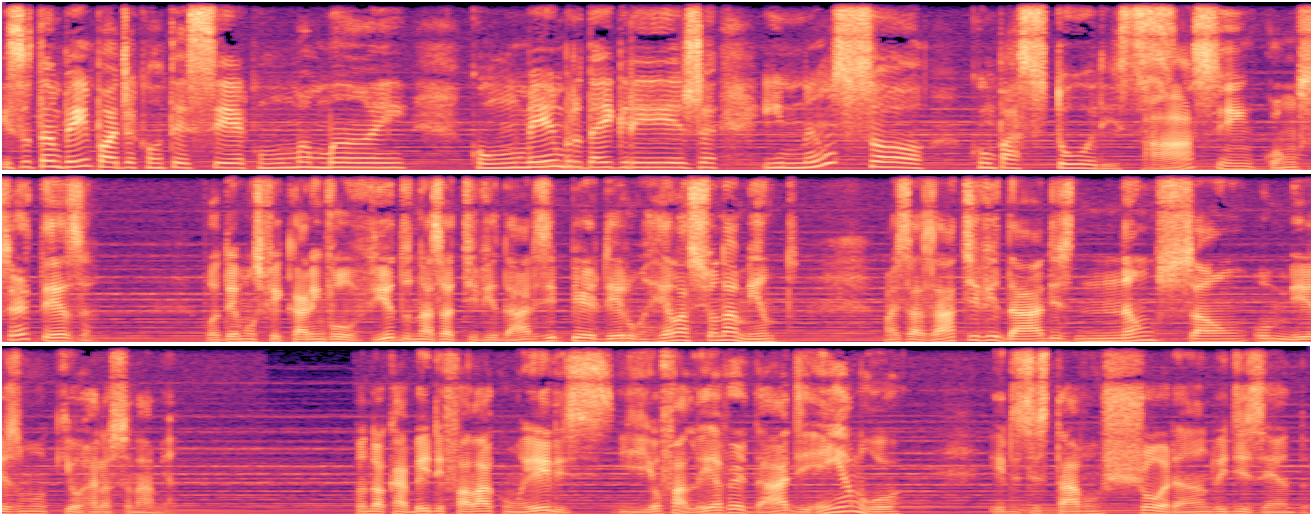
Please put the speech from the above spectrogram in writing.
Isso também pode acontecer com uma mãe, com um membro da igreja e não só com pastores. Ah, sim, com certeza. Podemos ficar envolvidos nas atividades e perder o relacionamento, mas as atividades não são o mesmo que o relacionamento. Quando acabei de falar com eles, e eu falei a verdade em amor, eles estavam chorando e dizendo:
